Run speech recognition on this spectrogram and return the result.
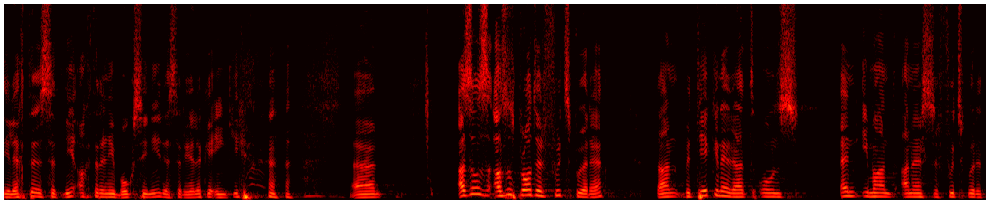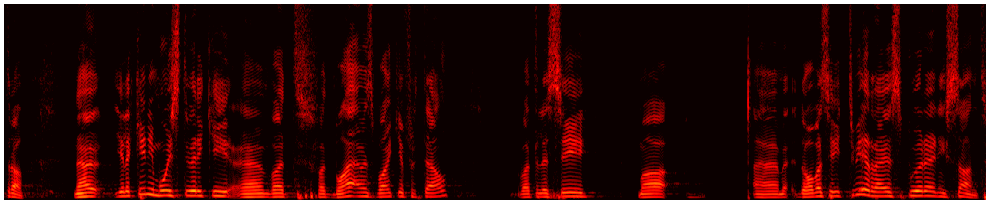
die ligte sit nie agter in die boksie nie, dis 'n redelike entjie. Ehm um, as ons as ons praat oor voetspore, dan beteken dit dat ons in iemand anders se voetspore trap. Nou, julle ken die mooi storieetjie ehm uh, wat wat baie ouens baie keer vertel wat hulle sê maar ehm um, daar was hierdie twee rye spore in die sand.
